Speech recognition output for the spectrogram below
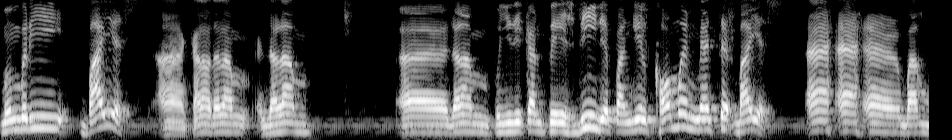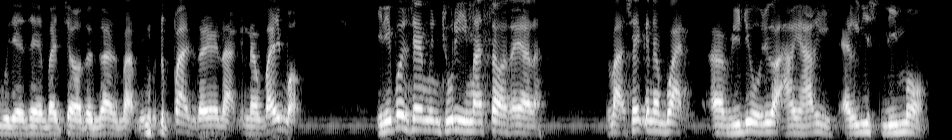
memberi bias. Uh, kalau dalam dalam uh, dalam penyidikan PhD dia panggil common method bias. Baru je saya baca tuan-tuan sebab minggu depan saya nak kena Bible. Ini pun saya mencuri masa saya lah. Sebab saya kena buat uh, video juga hari-hari. At least lima.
